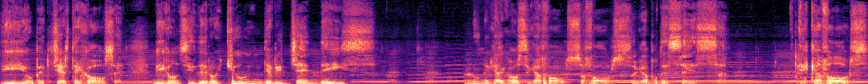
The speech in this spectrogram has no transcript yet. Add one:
Io per certe cose mi considero più intelligente is. L'unica cosa che forse, forse, che potesse essere, è che forse,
